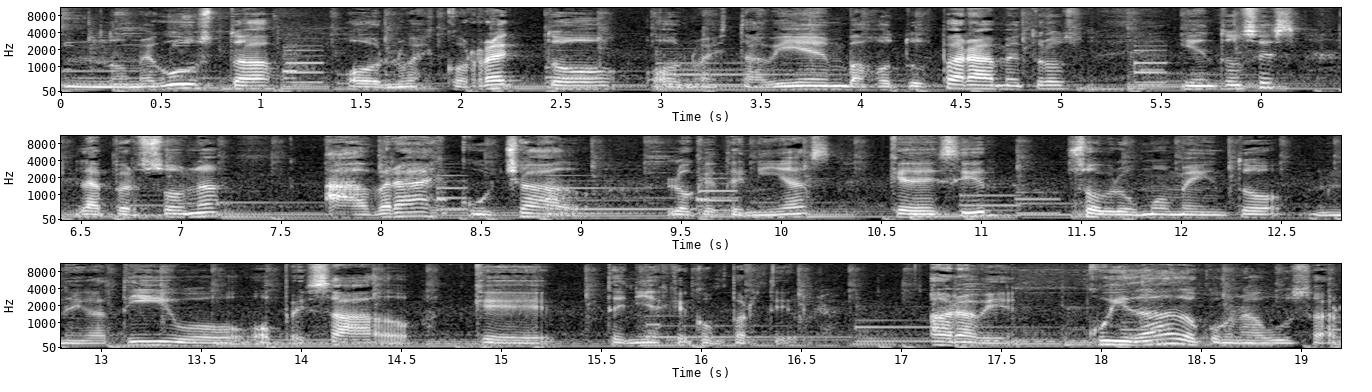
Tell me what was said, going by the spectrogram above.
no me gusta, o no es correcto, o no está bien bajo tus parámetros, y entonces la persona habrá escuchado lo que tenías que decir sobre un momento negativo o pesado que tenías que compartirle. Ahora bien, cuidado con abusar.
